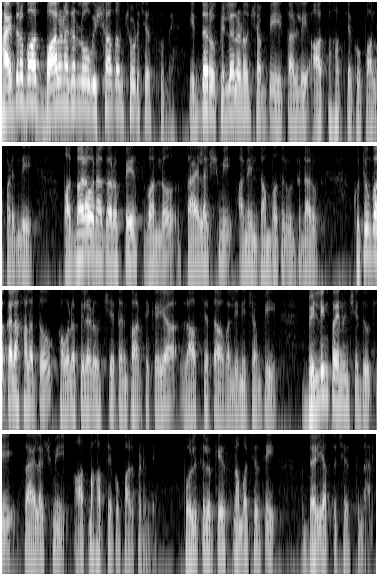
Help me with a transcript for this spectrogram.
హైదరాబాద్ బాలనగర్లో విషాదం చోటు చేసుకుంది. ఇద్దరు పిల్లలను చంపి తల్లి ఆత్మహత్యకు పాల్పడింది. పద్మారావు నగర్ ఫేజ్ వన్లో సాయిలక్ష్మి అనిల్ దంపతులు ఉంటున్నారు. కుటుంబ కలహాలతో కౌల పిల్లలు చేతన్ కార్తికేయ లాస్యత వల్లిని చంపి బిల్డింగ్ పై నుంచి దూకి సాయిలక్ష్మి ఆత్మహత్యకు పాల్పడింది. పోలీసులు కేసు నమోదు చేసి దర్యాప్తు చేస్తున్నారు.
